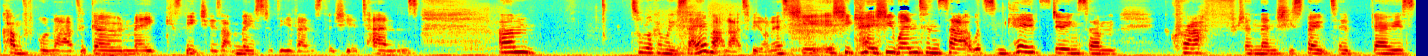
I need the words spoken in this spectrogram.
comfortable now to go and make speeches at most of the events that she attends. Um, that's all I can really say about that, to be honest. She she she went and sat with some kids doing some craft, and then she spoke to various,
